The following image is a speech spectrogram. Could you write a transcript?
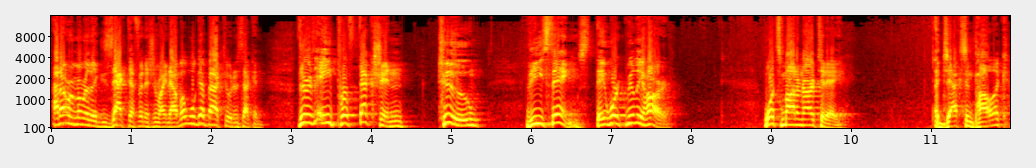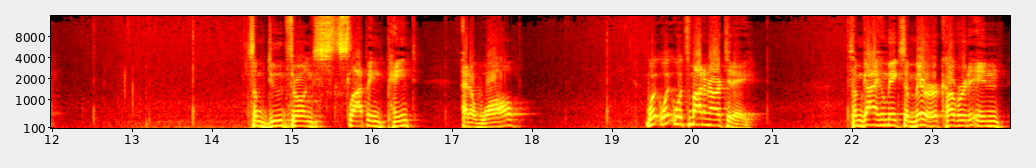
I don't remember the exact definition right now, but we'll get back to it in a second. There's a perfection to these things. They work really hard. What's modern art today? A Jackson Pollock? Some dude throwing, slapping paint at a wall? What, what, what's modern art today? Some guy who makes a mirror covered in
